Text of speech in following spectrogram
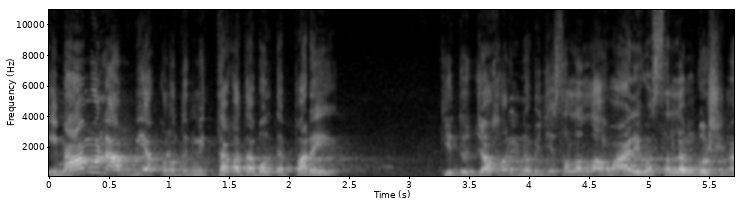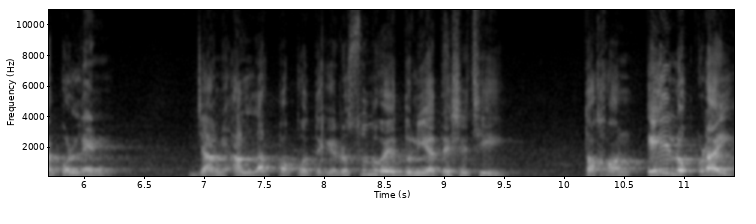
ইমামুল আম্বিয়া কোনোদিন মিথ্যা কথা বলতে পারে। কিন্তু যখনই নবীজি সাল্লাহ আলী ওয়াসাল্লাম ঘোষণা করলেন যে আমি আল্লাহর পক্ষ থেকে রসুল হয়ে দুনিয়াতে এসেছি, তখন এই লোকরাই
